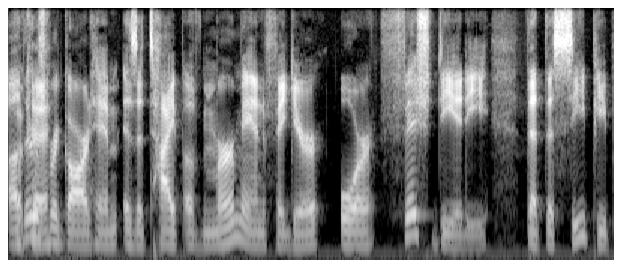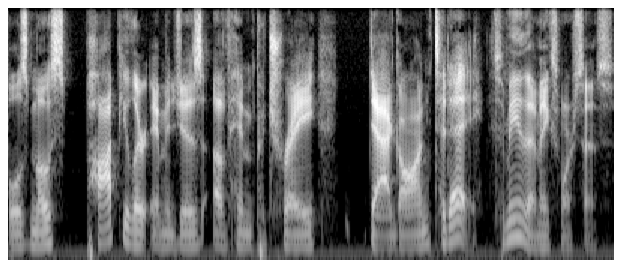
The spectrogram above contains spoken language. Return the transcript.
others Okay. regard him as a type of merman figure or fish deity that the sea people's most popular images of him portray Dagon today. To me that makes more sense.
